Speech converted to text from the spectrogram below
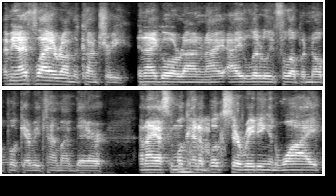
I mean i fly around the country and i go around and i, I literally fill up a notebook every time i'm there. And i ask them what kind of books they're reading and why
